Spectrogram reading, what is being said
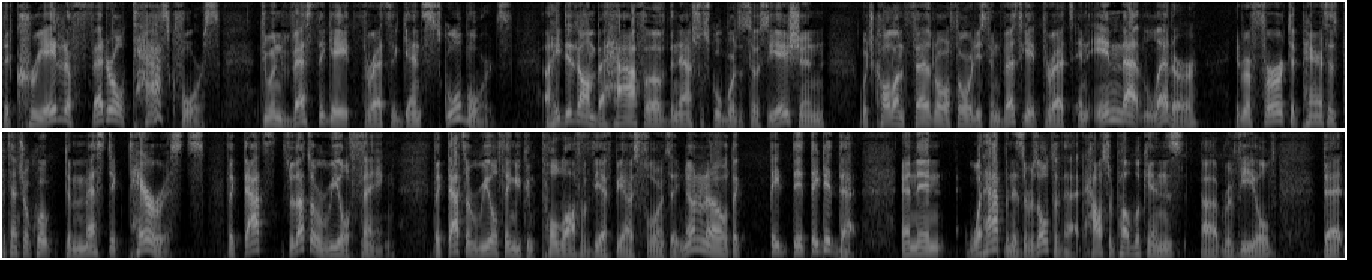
that created a federal task force to investigate threats against school boards. Uh, he did it on behalf of the National School Boards Association, which called on federal authorities to investigate threats. And in that letter, it referred to parents as potential quote domestic terrorists. Like that's so that's a real thing. Like that's a real thing you can pull off of the FBI's floor and say, no, no, no, like they did they did that. And then what happened as a result of that? House Republicans uh, revealed that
